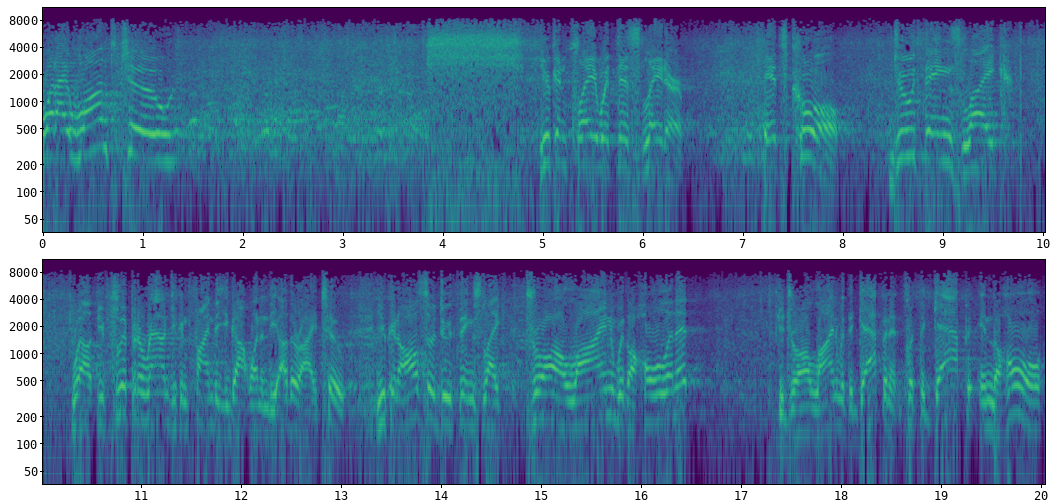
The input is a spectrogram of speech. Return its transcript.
What I want to you can play with this later. It's cool. Do things like, well, if you flip it around, you can find that you got one in the other eye too. You can also do things like draw a line with a hole in it. If you draw a line with a gap in it, put the gap in the hole,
